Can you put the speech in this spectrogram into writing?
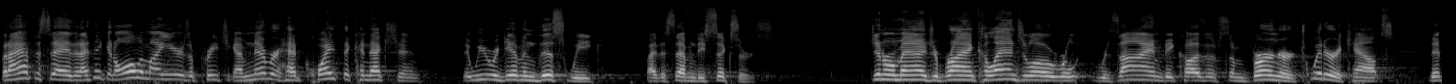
But I have to say that I think in all of my years of preaching, I've never had quite the connection that we were given this week by the 76ers. General Manager Brian Colangelo re- resigned because of some burner Twitter accounts that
